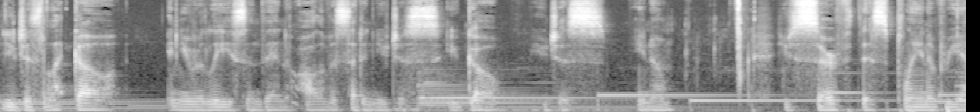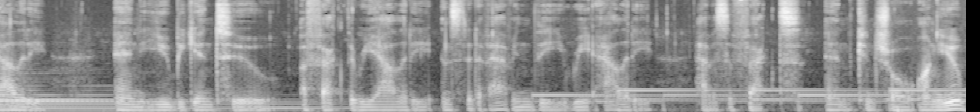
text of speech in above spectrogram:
you just let go and you release and then all of a sudden you just you go. You just you know you surf this plane of reality and you begin to affect the reality instead of having the reality have its effect and control on you.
